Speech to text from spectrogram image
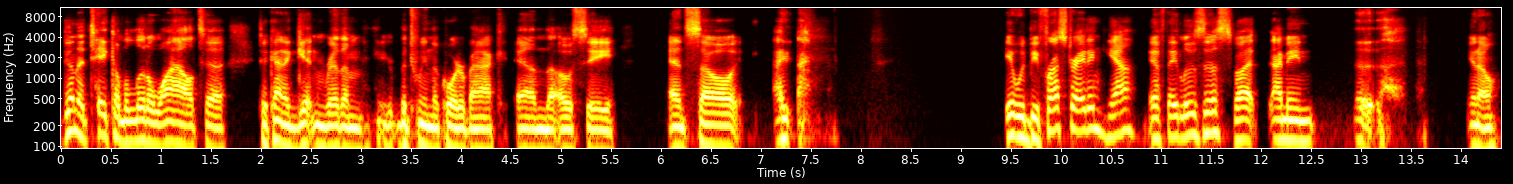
going to take them a little while to to kind of get in rhythm between the quarterback and the OC. And so I it would be frustrating, yeah, if they lose this, but I mean, uh, you know,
